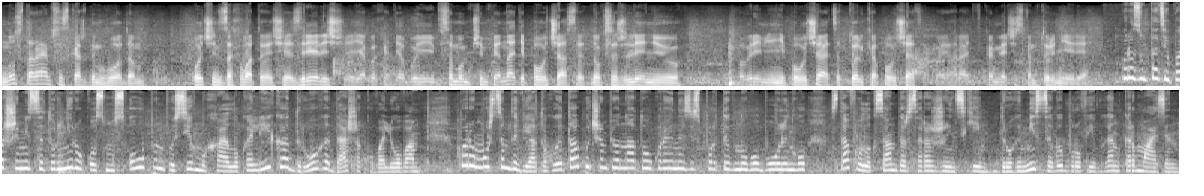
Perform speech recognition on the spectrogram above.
Но стараемся с каждым годом. Очень захватывающее зрелище. Я бы хотел бы и в самом чемпионате поучаствовать, но, к сожалению, по времени не получается. Только получается поиграть в коммерческом турнире. У результаті перше місце турніру Космос Оупен посів Михайло Каліка, друге Даша Ковальова. Переможцем дев'ятого етапу чемпіонату України зі спортивного боулінгу став Олександр Саражинський. Друге місце виборов Євген Кармазін.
